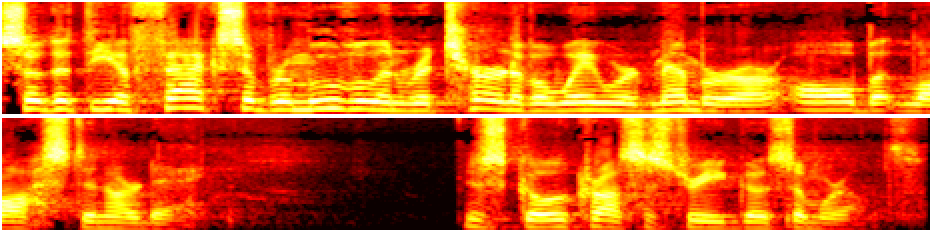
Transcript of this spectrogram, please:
So that the effects of removal and return of a wayward member are all but lost in our day. Just go across the street, go somewhere else.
